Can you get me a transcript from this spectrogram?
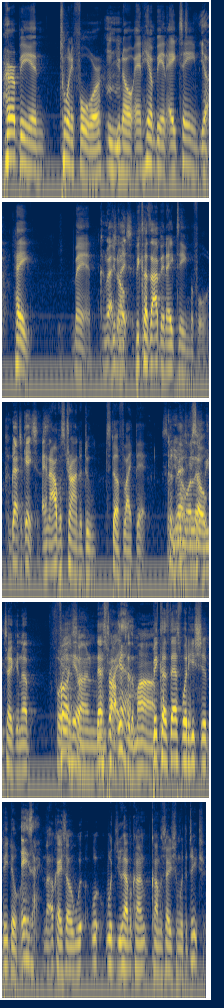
her being 24, you know, and him being 18, Mm-hmm. Yeah. Hey, man, Congratulations. You know, because I've been 18 before, Congratulations. and I was trying to do stuff like that. So you more or less So- be taking up for, For your him. son. That's right. Yeah. To the mom. because that's what he should be doing exactly. Now, okay, so w- w- would you have a con- conversation with the teacher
